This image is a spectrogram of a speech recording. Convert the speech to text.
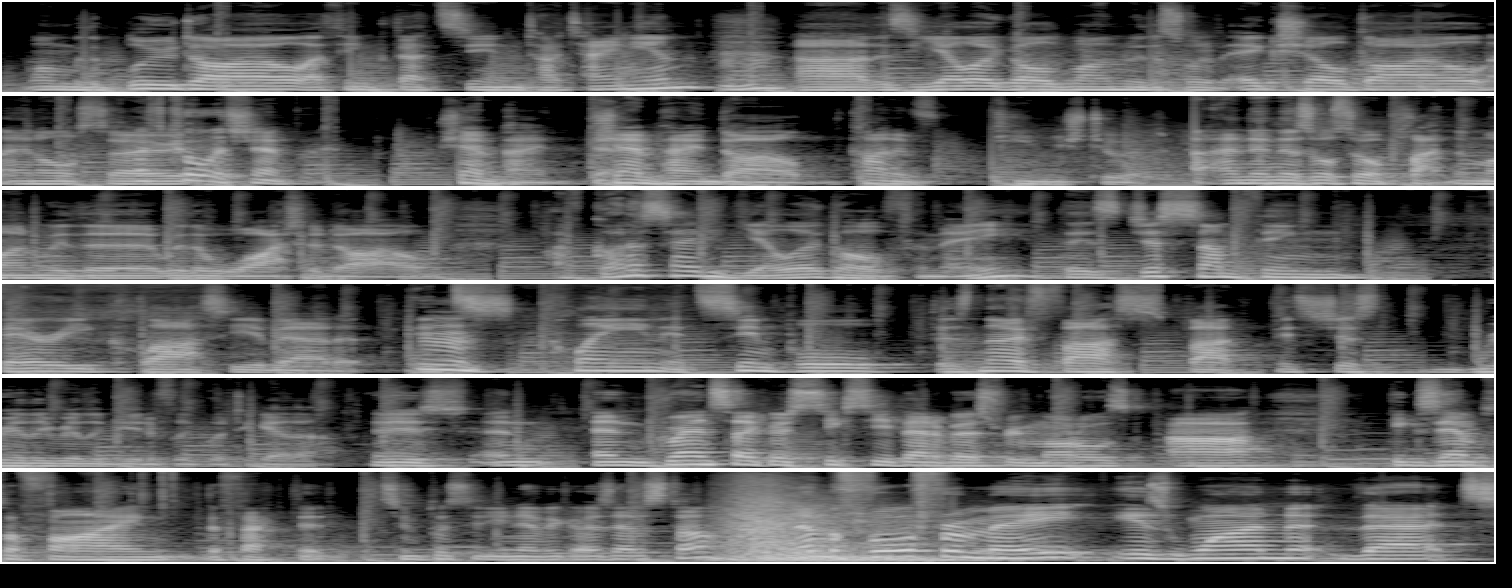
one with a blue dial. I think that's in titanium. Mm-hmm. Uh, there's a yellow gold one with a sort of eggshell dial, and also let's call it champagne. Champagne, yeah. champagne dial, kind of tinge to it. And then there's also a platinum one with a with a whiter dial. I've got to say the yellow gold for me. There's just something very classy about it. It's mm. clean, it's simple, there's no fuss, but it's just really, really beautifully put together. It is. And and Grand Seiko's 60th anniversary models are exemplifying the fact that simplicity never goes out of style. Number four from me is one that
